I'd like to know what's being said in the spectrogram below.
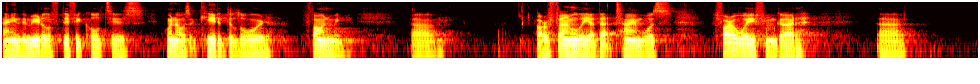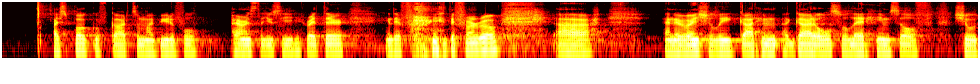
and in the middle of difficulties, when I was a kid, the Lord found me. Uh, our family at that time was far away from God. Uh, I spoke of God to my beautiful parents that you see right there in the front, in the front row. Uh, and eventually, God, him, God also let Himself show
